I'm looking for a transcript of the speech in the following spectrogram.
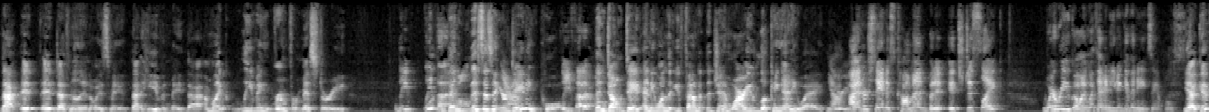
that it it definitely annoys me that he even made that i'm like leaving room for mystery leave leave that. at then home. this isn't your Yeah. dating pool leave that at then don't date anyone that you found at the gym. Why are you looking anyway? Yeah, I understand his comment, but it, it's just like, where were you going with it? And you didn't give any examples. Yeah, give an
